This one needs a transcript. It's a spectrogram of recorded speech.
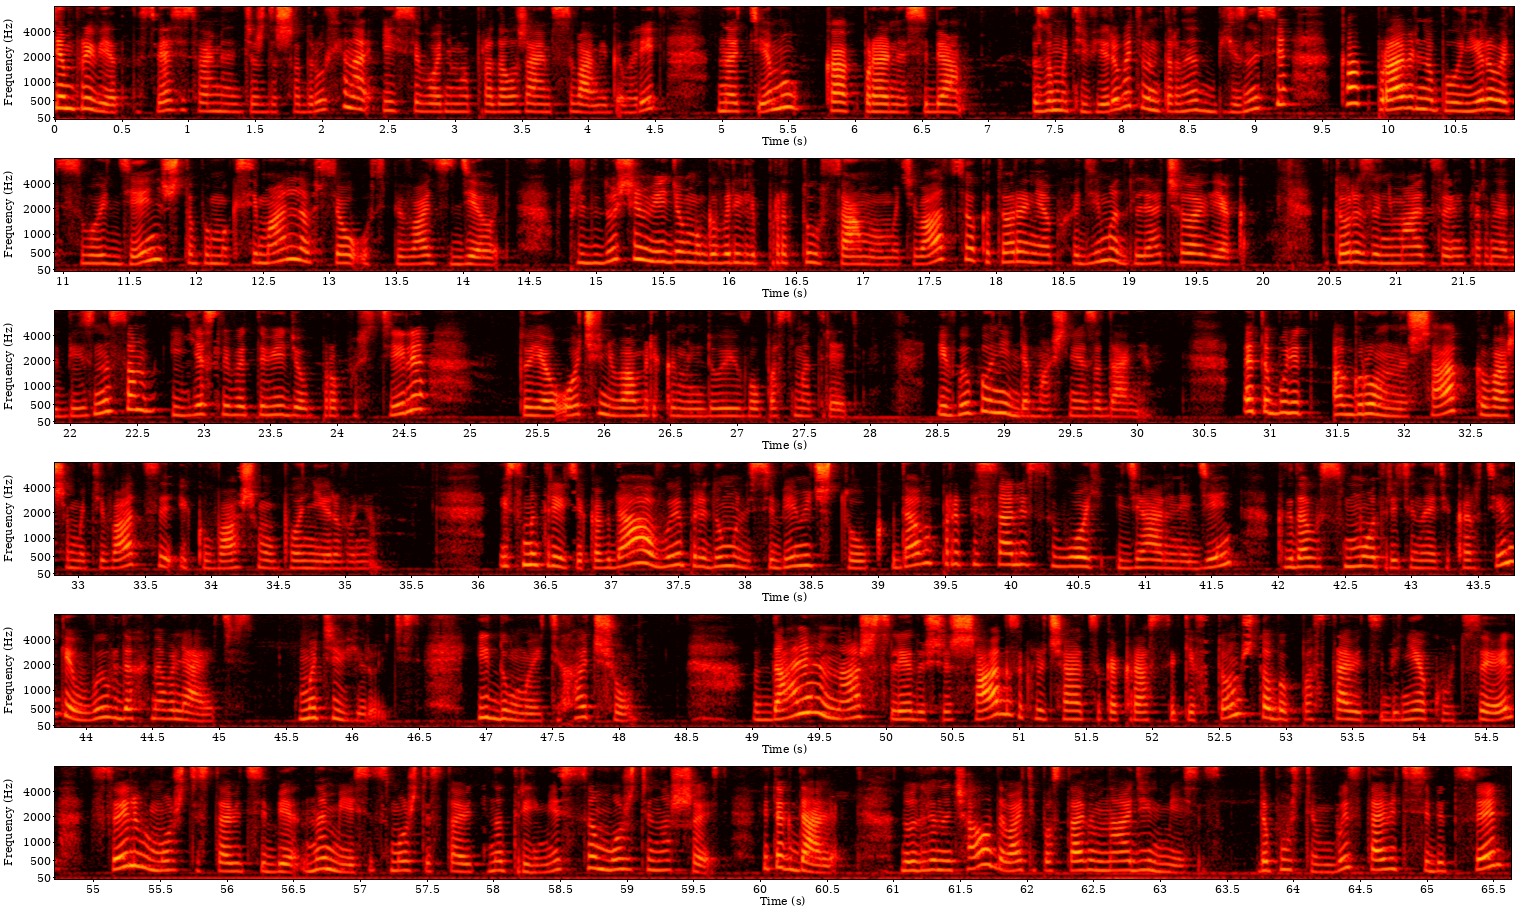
Всем привет! На связи с вами Надежда Шадрухина и сегодня мы продолжаем с вами говорить на тему, как правильно себя замотивировать в интернет-бизнесе, как правильно планировать свой день, чтобы максимально все успевать сделать. В предыдущем видео мы говорили про ту самую мотивацию, которая необходима для человека, который занимается интернет-бизнесом. И если вы это видео пропустили, то я очень вам рекомендую его посмотреть и выполнить домашнее задание. Это будет огромный шаг к вашей мотивации и к вашему планированию. И смотрите, когда вы придумали себе мечту, когда вы прописали свой идеальный день, когда вы смотрите на эти картинки, вы вдохновляетесь, мотивируетесь и думаете «хочу». Далее наш следующий шаг заключается как раз таки в том, чтобы поставить себе некую цель. Цель вы можете ставить себе на месяц, можете ставить на 3 месяца, можете на 6 и так далее. Но для начала давайте поставим на один месяц. Допустим, вы ставите себе цель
